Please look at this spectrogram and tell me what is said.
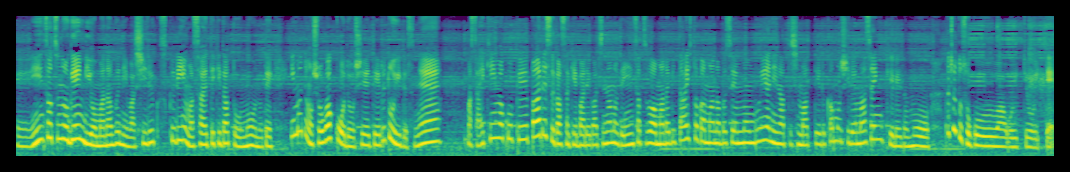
えー、印刷の原理を学ぶにはシルクスクリーンは最適だと思うので今でも小学校で教えているといいですね。まあ、最近はこうペーパーレスが叫ばれがちなので印刷は学びたい人が学ぶ専門分野になってしまっているかもしれませんけれども、まあ、ちょっとそこは置いておいて、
